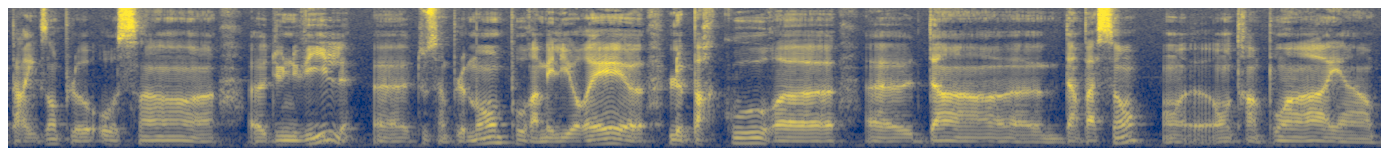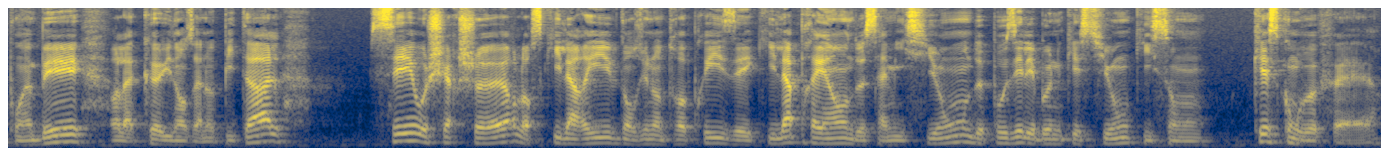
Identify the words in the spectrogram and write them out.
par exemple, au sein d'une ville, tout simplement pour améliorer le parcours d'un passant entre un point A et un point B, l'accueil dans un hôpital, c'est au chercheur, lorsqu'il arrive dans une entreprise et qu'il appréhende sa mission, de poser les bonnes questions qui sont qu'est-ce qu'on veut faire?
